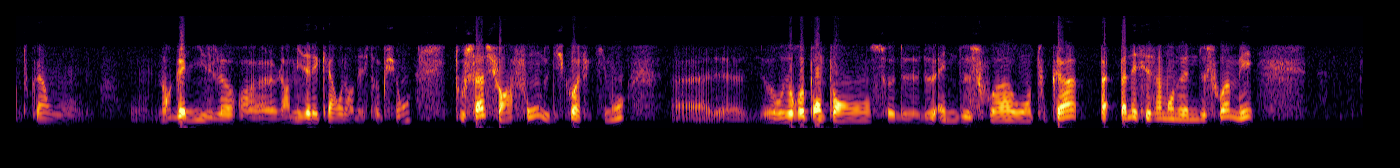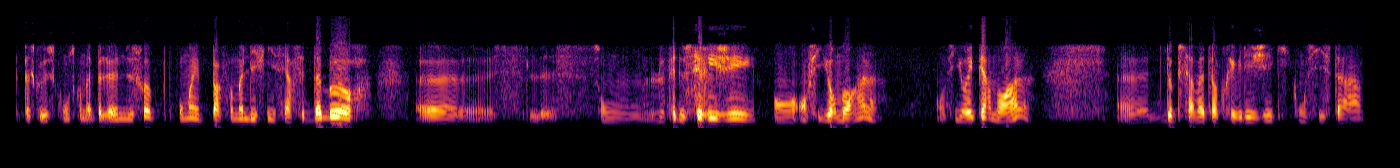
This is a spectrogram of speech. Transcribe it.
En tout cas, on, organise leur, euh, leur, mise à l'écart ou leur destruction. Tout ça sur un fond de discours effectivement euh, de, repentance, de, haine de soi, ou en tout cas, pas, nécessairement de haine de soi, mais parce que ce qu'on appelle la haine de soi, pour moi, est parfois mal défini. C'est d'abord le, fait de s'ériger en, figure morale, en figure hyper morale, d'observateurs privilégiés qui consiste à,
